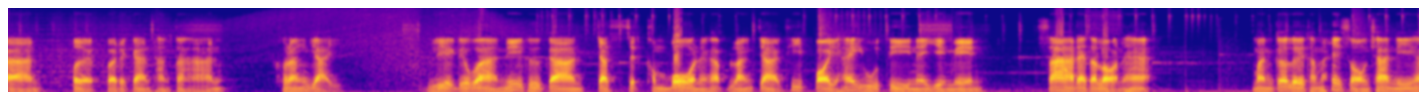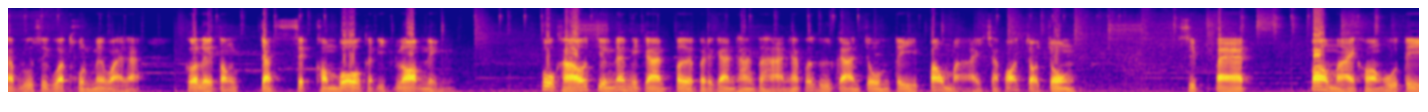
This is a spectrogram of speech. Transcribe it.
การเปิดปฏิการทางทหารครั้งใหญ่ เรียกได้ว่านี่คือการจัดเซตคอมโบนะครับหลังจากที่ปล่อยให้ฮูตีในเยเมนซ่าได้ตลอดนะฮะมันก็เลยทำให้ 2 ชาตินี้ครับรู้สึกว่าทนไม่ไหวแล้ว ก็เลยต้องจัดเซตคอมโบกันอีกรอบหนึ่ง พวกเขาจึงได้มีการเปิดปฏิการทางทหารครับ ก็คือการโจมตีเป้าหมาย เฉพาะเจาะจง 18 เป้าหมายของฮูตี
